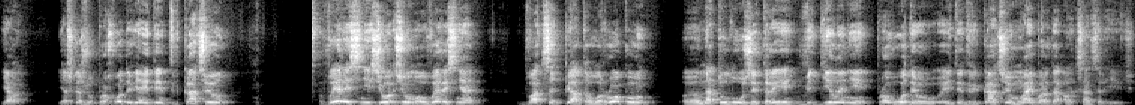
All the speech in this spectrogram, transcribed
Я, я ж кажу, проходив я ідентифікацію вересні, 7 вересня 25-го року на Тулузі 3 в відділенні проводив ідентифікацію Майборода Олександр Сергійович.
